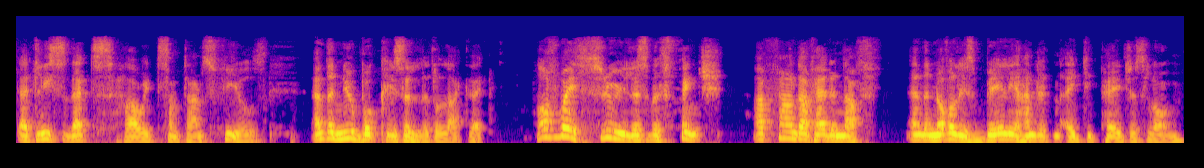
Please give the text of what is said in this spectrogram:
At least that's how it sometimes feels, and the new book is a little like that. Halfway through Elizabeth Finch, I've found I've had enough, and the novel is barely 180 pages long.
